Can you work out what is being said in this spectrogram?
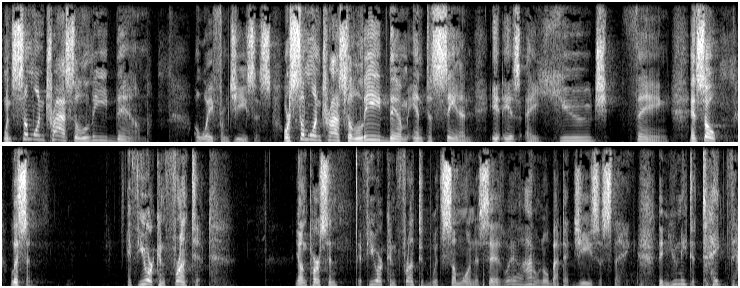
When someone tries to lead them away from Jesus, or someone tries to lead them into sin, it is a huge thing. And so, listen, if you are confronted, young person, if you are confronted with someone that says, Well, I don't know about that Jesus thing, then you need to take them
